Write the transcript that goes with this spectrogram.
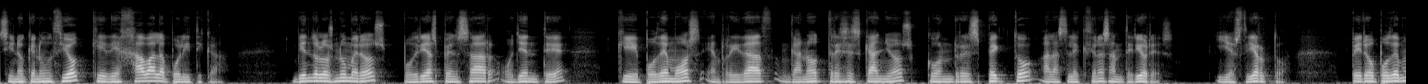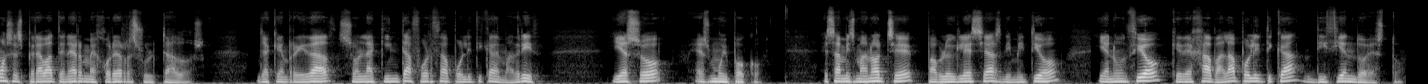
sino que anunció que dejaba la política. Viendo los números, podrías pensar, oyente, que Podemos en realidad ganó tres escaños con respecto a las elecciones anteriores. Y es cierto, pero Podemos esperaba tener mejores resultados, ya que en realidad son la quinta fuerza política de Madrid. Y eso es muy poco. Esa misma noche, Pablo Iglesias dimitió y anunció que dejaba la política diciendo esto.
